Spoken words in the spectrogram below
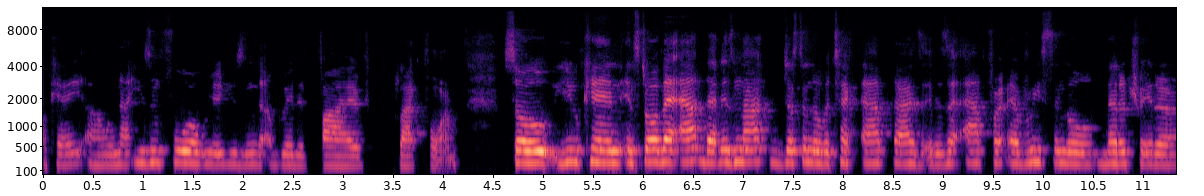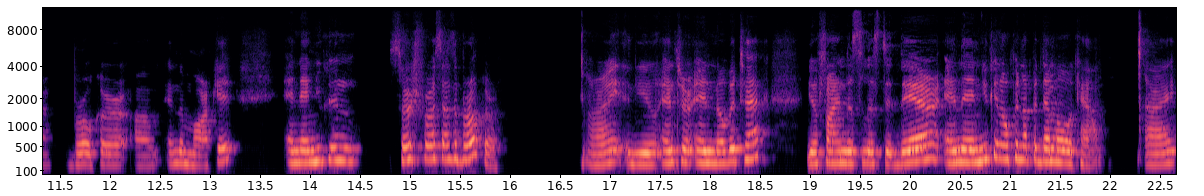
okay? Uh, we're not using 4, we're using the upgraded 5 platform. So you can install that app. That is not just a Novatech app, guys. It is an app for every single MetaTrader broker um, in the market. And then you can search for us as a broker. All right, and you enter in Novatech, you'll find us listed there, and then you can open up a demo account. All right,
